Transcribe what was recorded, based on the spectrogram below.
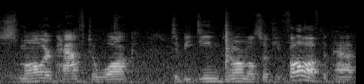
smaller path to walk to be deemed normal. So if you fall off the path,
